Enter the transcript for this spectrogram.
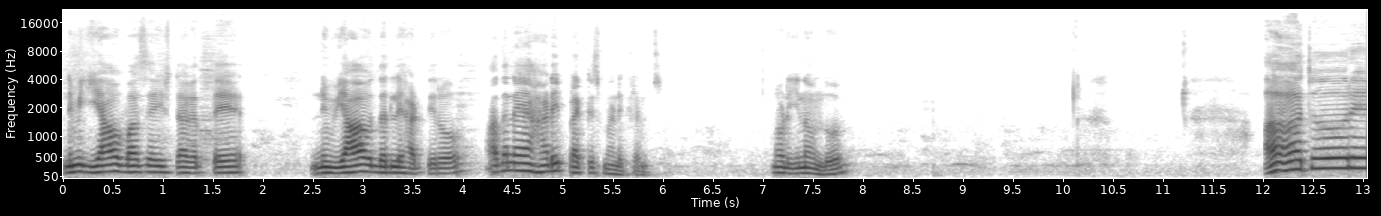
ನಿಮಗೆ ಯಾವ ಭಾಷೆ ಇಷ್ಟ ಆಗುತ್ತೆ, ನೀವು ಯಾವುದರಲ್ಲಿ ಹಾಡ್ತೀರೋ ಅದನ್ನೇ ಹಾಡಿ ಪ್ರಾಕ್ಟೀಸ್ ಮಾಡಿ ಫ್ರೆಂಡ್ಸ್ ನೋಡಿ ಇನ್ನೊಂದು. ಆತೋರೆ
